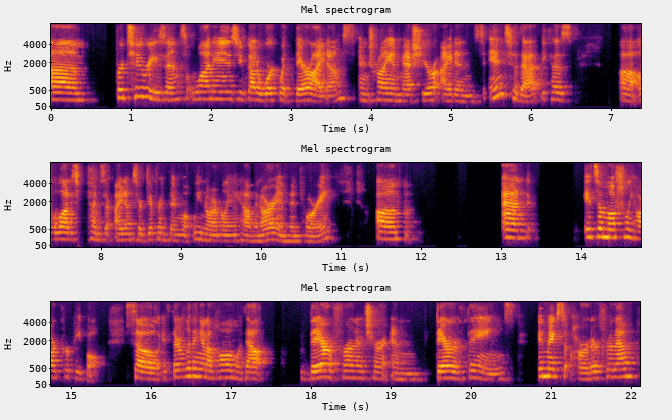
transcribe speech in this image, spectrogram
um, for two reasons. One is you've got to work with their items and try and mesh your items into that because uh, a lot of times their items are different than what we normally have in our inventory. Um, and it's emotionally hard for people. So if they're living in a home without their furniture and their things, it makes it harder for them.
